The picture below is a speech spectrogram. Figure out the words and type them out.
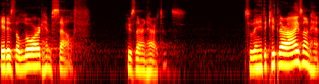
it is the Lord Himself who's their inheritance. So they need to keep their eyes on Him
